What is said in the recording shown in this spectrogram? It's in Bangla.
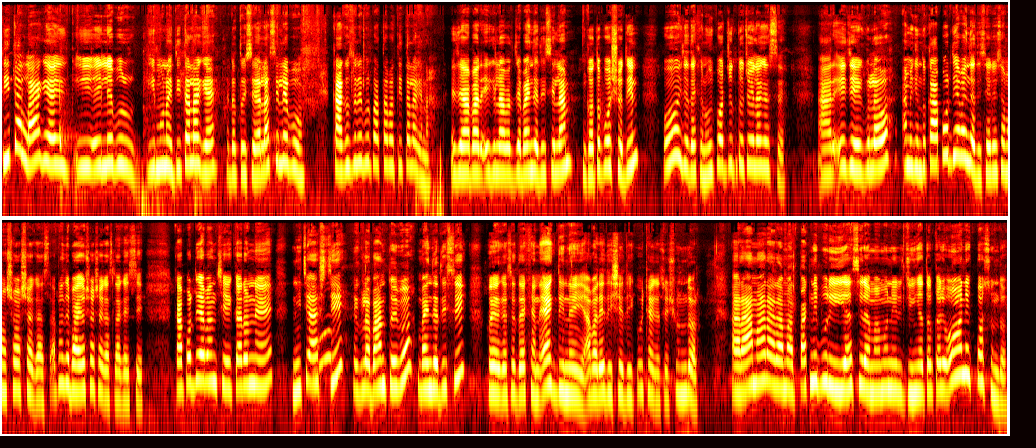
তিতা লাগে, এই- লেবুর ই মনে হয় তিতা লাগে। এটা তো হইছে এলাচি লেবু। কাগজ লেবুর পাতা বা তিতা লাগে না। এই যে আবার এগুলা আবার যে বাইন্দা দিছিলাম গত পরশু দিন ওই যে দেখেন, ওই পর্যন্ত চলে গেছে। আর এই যে এগুলাও আমি কিন্তু কাপড় দিয়ে বান্ধা দিছি এটা হচ্ছে আমার শশা গাছ, আপনাদের বাইরে শশা গাছ লাগাইছে। কাপড় দিয়ে বাঁধছি, এই কারণে নিচে আসছি, এগুলো বাঁধতইব বান্ধা দিছি, হয়ে গেছে দেখেন, একদিনেই আবার এদিক সেদিক উঠে গেছে, সুন্দর। আর আমার আর আমার পাকনিপুরি, ইয়াসিরা, মামনির ঝিঙ্গা তরকারি অনেক পছন্দ।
